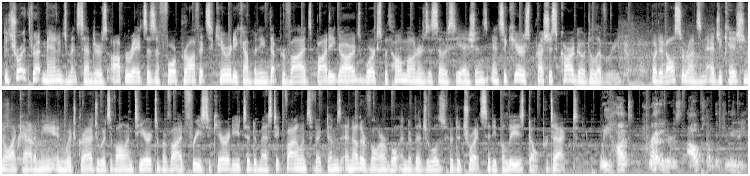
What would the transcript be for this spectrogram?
Detroit Threat Management Centers operates as a for-profit security company that provides bodyguards, works with homeowners associations, and secures precious cargo delivery. But it also runs an educational academy in which graduates volunteer to provide free security to domestic violence victims and other vulnerable individuals who Detroit City Police don't protect. We hunt predators out of the community.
